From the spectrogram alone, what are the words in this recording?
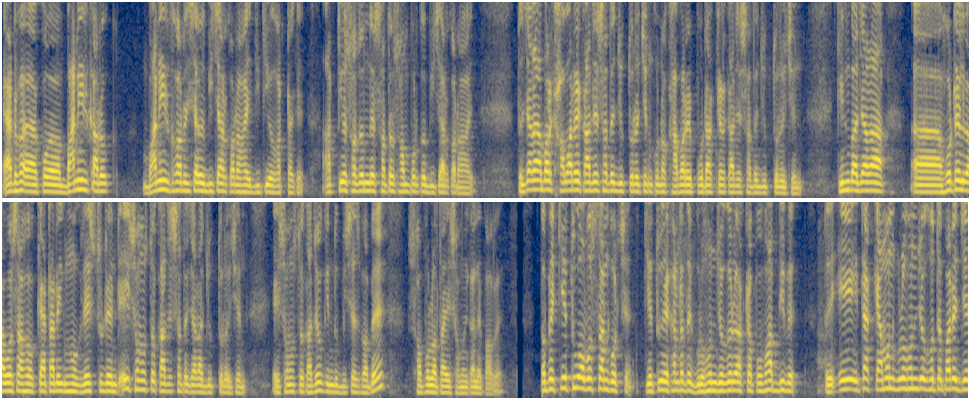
অ্যাডভা বাণীর কারক। বাণীর ঘর হিসাবে বিচার করা হয় দ্বিতীয় ঘরটাকে। আত্মীয় স্বজনদের সাথেও সম্পর্ক বিচার করা হয়। তো যারা আবার খাবারের কাজের সাথে যুক্ত রয়েছেন, কোনো খাবারের প্রোডাক্টের কাজের সাথে যুক্ত রয়েছেন, কিংবা যারা হোটেল ব্যবসা হোক, ক্যাটারিং হোক, রেস্টুরেন্ট, এই সমস্ত কাজের সাথে যারা যুক্ত রয়েছেন, এই সমস্ত কাজেও কিন্তু বিশেষভাবে সফলতা এই সময়কালে পাবে। তবে কেতু অবস্থান করছে। কেতু এখানটাতে গ্রহণযোগেরও একটা প্রভাব দিবে। তো এটা কেমন গ্রহণযোগ হতে পারে যে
